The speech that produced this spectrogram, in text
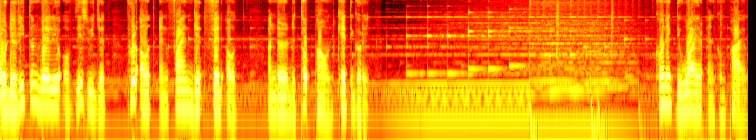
For the return value of this widget, pull out and find get fade out under the top pawn category. Connect the wire and compile.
